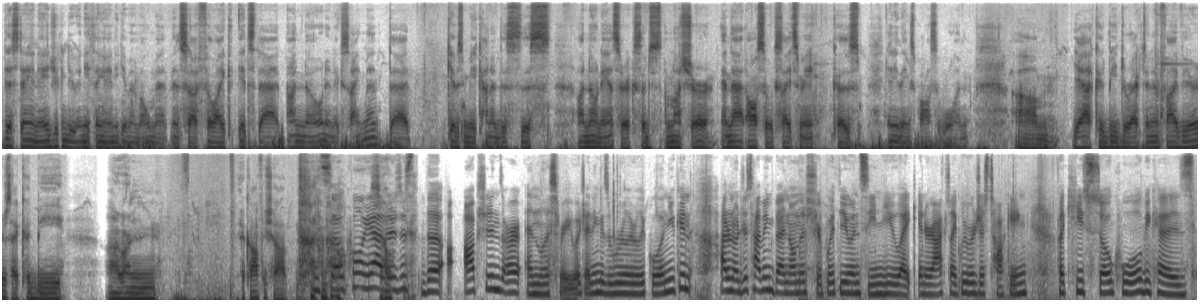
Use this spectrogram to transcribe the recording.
this day and age you can do anything at any given moment. And so i feel like it's that unknown and excitement that gives me kind of this this unknown answer because i just i'm not sure. And that also excites me because anything's possible. And um, yeah i could be directing in five years. I could be uh, running a coffee shop It's so cool. Yeah, So- there's just the options are endless for you, which I think is really really cool. And you can, I don't know, just having been on this trip with you and seeing you like interact, like we were just talking, like he's so cool because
